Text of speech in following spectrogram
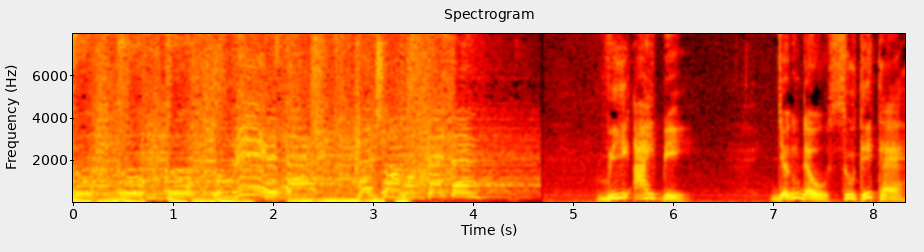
Who, who, who, who is that Hãy cho một cái tên VIP dẫn đầu xu thế thẻ.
